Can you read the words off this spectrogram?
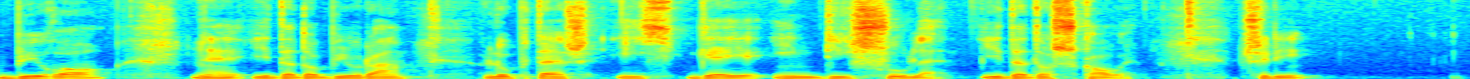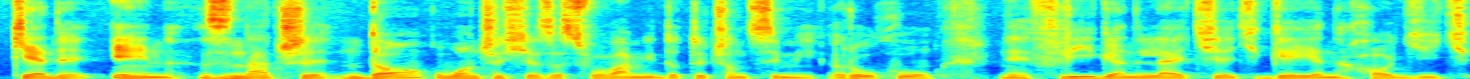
biuro, y, idę do biura, lub też ich gehe in die Schule, idę do szkoły. Czyli kiedy in znaczy do, łączy się ze słowami dotyczącymi ruchu, e, fliegen lecieć, gehen chodzić,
